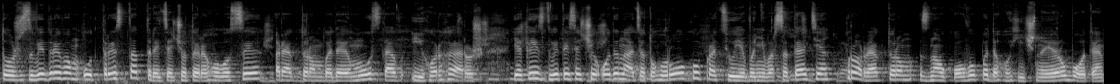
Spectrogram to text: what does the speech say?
Тож з відривом у 334 голоси ректором БДМУ став Ігор Геруш, який з 2011 року працює в університеті проректором з науково-педагогічної роботи.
